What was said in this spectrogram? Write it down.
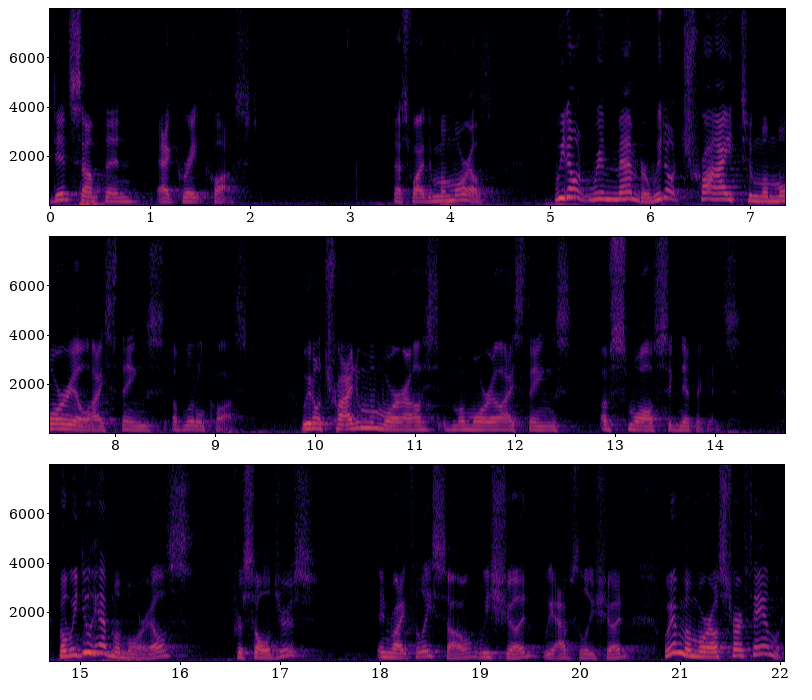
did something at great cost. That's why the memorials. We don't remember, we don't try to memorialize things of little cost. We don't try to memorialize, memorialize things of small significance. But we do have memorials for soldiers, and rightfully so. We should. We absolutely should. We have memorials to our family.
